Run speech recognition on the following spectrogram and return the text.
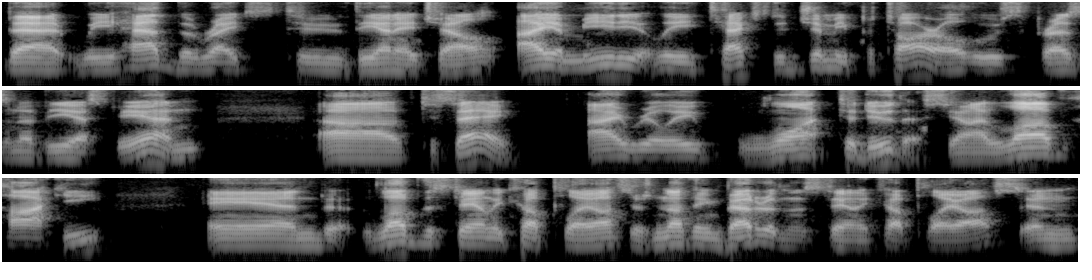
that we had the rights to the NHL, I immediately texted Jimmy Pitaro, who's the president of ESPN, uh, to say, I really want to do this. You know, I love hockey and love the Stanley Cup playoffs. There's nothing better than the Stanley Cup playoffs. And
